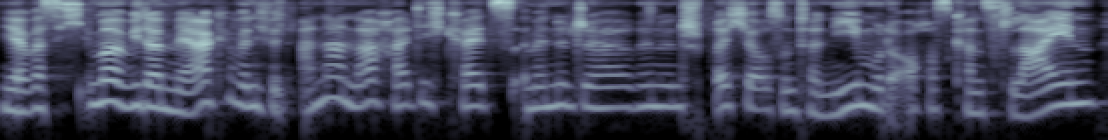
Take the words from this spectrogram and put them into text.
Ja, was ich immer wieder merke, wenn ich mit anderen Nachhaltigkeitsmanagerinnen spreche aus Unternehmen oder auch aus Kanzleien,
